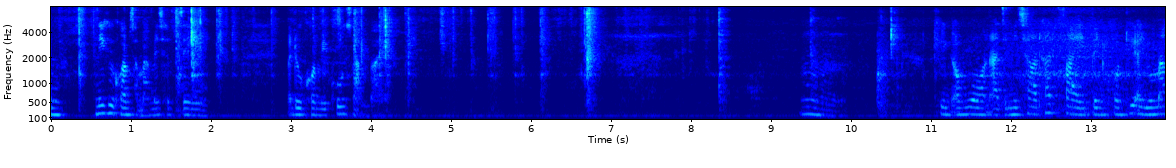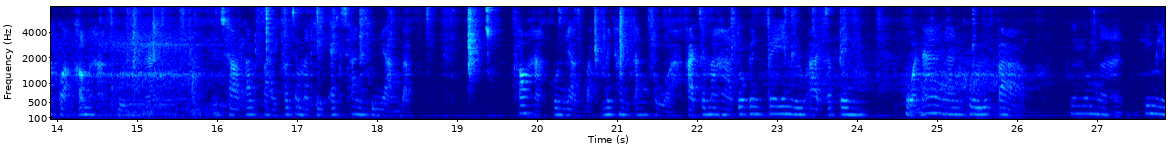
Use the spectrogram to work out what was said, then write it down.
นนี่คือความสัมพันธ์ไม่ชัดเจน มาดูคนมีคู่สามใบอืม King of w a n d อาจจะมีชาวธาตุไฟเป็นคนที่อายุมากกว่าเข้ามาหาคุณนะาวธาตุไฟก็จะมา take action คุณอย่างแบบ เข้าหาคุณอย่างแบบไม่ทันตั้งตัว อาจจะมาหาตัวเป็นๆหรืออาจจะเป็นหัวหน้างานคุณหรือเปล่า เพื่อนร่วมงานที่มี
